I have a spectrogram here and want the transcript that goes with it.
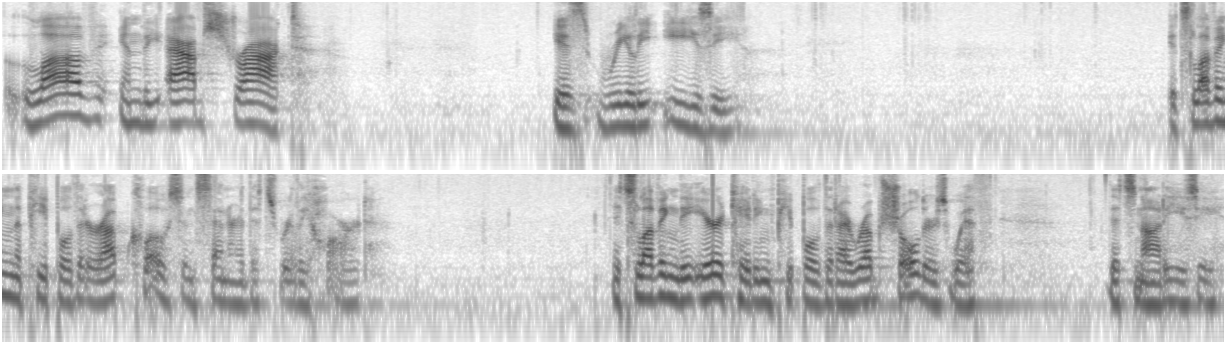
Love in the abstract is really easy. It's loving the people that are up close and center that's really hard. It's loving the irritating people that I rub shoulders with that's not easy.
